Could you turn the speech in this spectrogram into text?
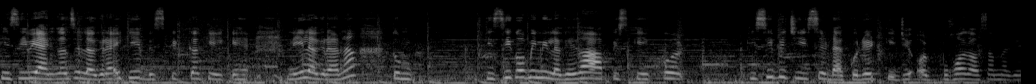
किसी भी एंगल से लग रहा है कि ये बिस्किट का केक है। नहीं लग रहा ना? तो किसी को भी नहीं लगेगा, आप इस केक को किसी भी चीज़ से डेकोरेट कीजिए और बहुत औसम लगेगा।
